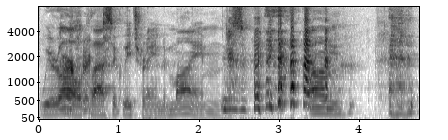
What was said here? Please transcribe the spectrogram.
We're all Perfect. classically trained mimes. um,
